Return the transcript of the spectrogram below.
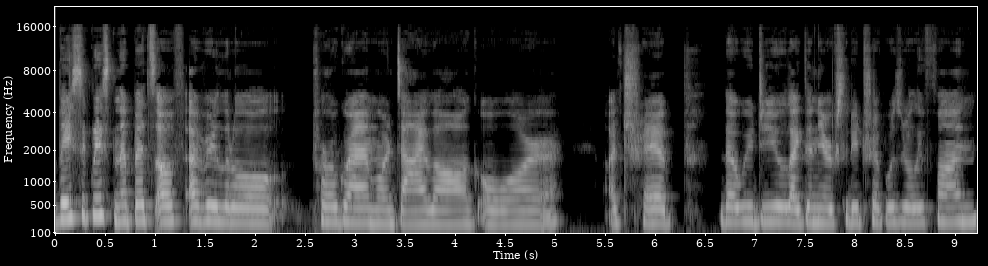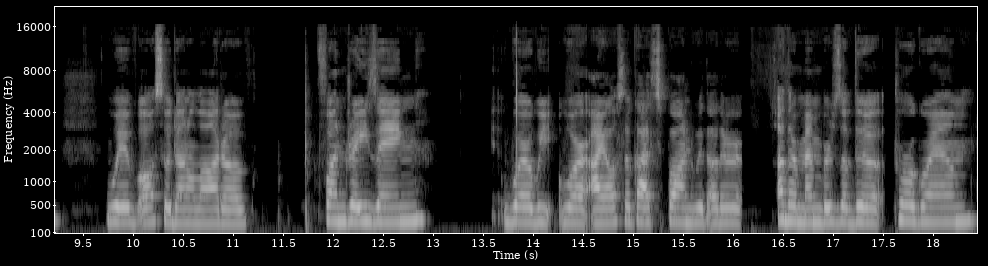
basically snippets of every little program or dialogue or a trip that we do. Like the New York City trip was really fun. We've also done a lot of fundraising where we where I also got spawned with other other members of the program.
